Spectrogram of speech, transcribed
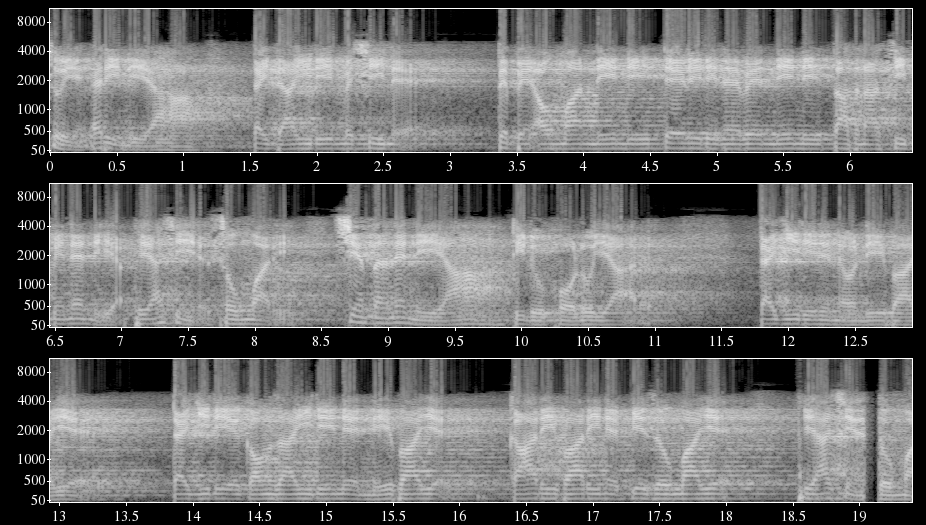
ဆိုရင်အဲ့ဒီနေရာဟာတိုက်တာကြီးတွေမရှိနဲ့တစ်ပင်အောင်မှနေနေတဲလေးတွေနဲ့ပဲနေနေသာသနာစီပင်တဲ့နေရာဘုရားရှင်ရဲ့အဆုံးအမတွေရှင်သန်တဲ့နေရာဒီလိုခေါ်လို့ရတယ်တိုက်ကြီးတွေနဲ့တော့နေပါရဲ့တိုက်ကြီးတွေအကောင်စားကြီးတွေနဲ့နေပါရဲ့ကားတွေဘာတွေနဲ့ပြည်စုံပါရဲ့ဘုရားရှင်သုံးမှ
